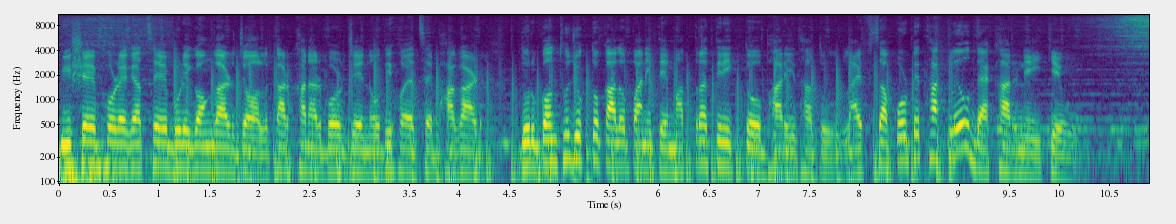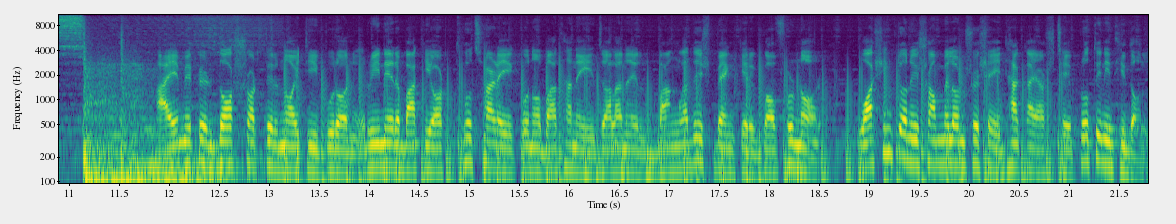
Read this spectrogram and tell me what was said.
বিষে ভরে গেছে বুড়িগঙ্গার জল, কারখানার বর্জ্যে নদী হয়েছে ভাগাড়, দুর্গন্ধযুক্ত কালো পানিতে মাত্রাতিরিক্ত ভারী ধাতু লাইফ সাপোর্টে থাকলেও দেখার নেই কেউ। আইএমএফের দশ শর্তের নয়টি পূরণ, ঋণের বাকি অর্থ ছাড়ে কোনো বাধা নেই জ্বালানের বাংলাদেশ ব্যাংকের গভর্নর। ওয়াশিংটনে সম্মেলন শেষে ঢাকায় আসছে প্রতিনিধি দল।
